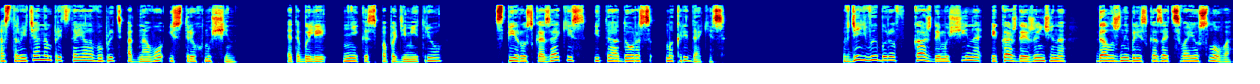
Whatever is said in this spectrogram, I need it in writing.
Островитянам предстояло выбрать одного из трех мужчин. Это были Никос Пападимитрио, Спирус Казакис и Теодорос Макридакис. В день выборов каждый мужчина и каждая женщина должны были сказать свое слово,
